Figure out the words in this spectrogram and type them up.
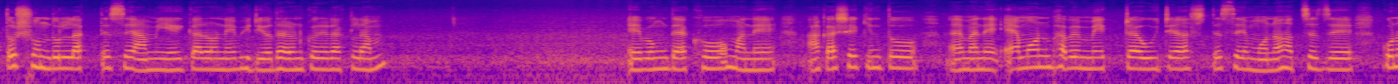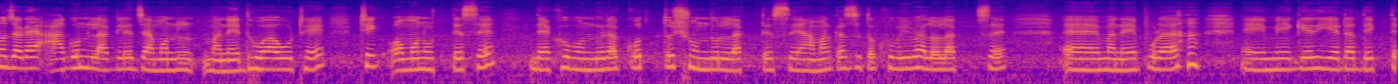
এত সুন্দর লাগতেছে, আমি এই কারণে ভিডিও ধারণ করে রাখলাম। এবং দেখো মানে আকাশে কিন্তু মানে এমনভাবে মেঘটা উইটে আসতেছে, মনে হচ্ছে যে কোনো জায়গায় আগুন লাগলে যেমন মানে ধোঁয়া ওঠে, ঠিক অমন উঠতেছে। দেখো বন্ধুরা, কত সুন্দর লাগতেছে। আমার কাছে তো খুবই ভালো লাগছে। মানে পুরা এই মেঘের ইয়েটা দেখতে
